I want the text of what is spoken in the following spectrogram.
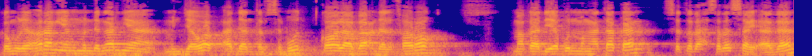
kemudian orang yang mendengarnya menjawab adzan tersebut qala ba'dal faragh maka dia pun mengatakan setelah selesai azan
